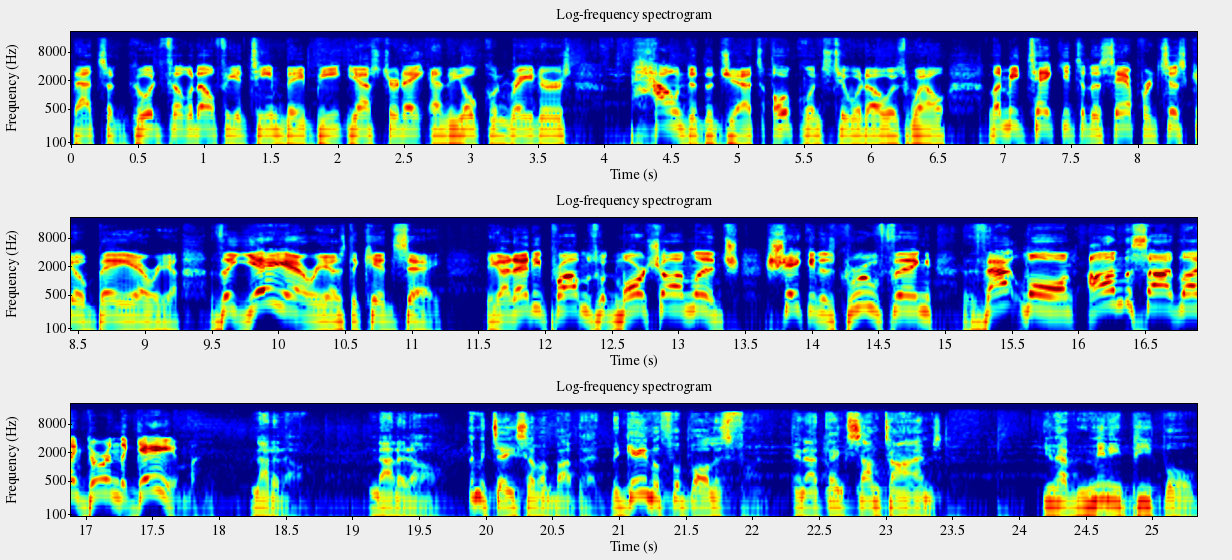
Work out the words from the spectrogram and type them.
That's a good Philadelphia team they beat yesterday, and the Oakland Raiders pounded the Jets. Oakland's 2 0 as well. Let me take you to the San Francisco Bay Area. The yay area, as the kids say. You got any problems with Marshawn Lynch shaking his groove thing that long on the sideline during the game? Not at all. Not at all. Let me tell you something about that. The game of football is fun. And I think sometimes you have many people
